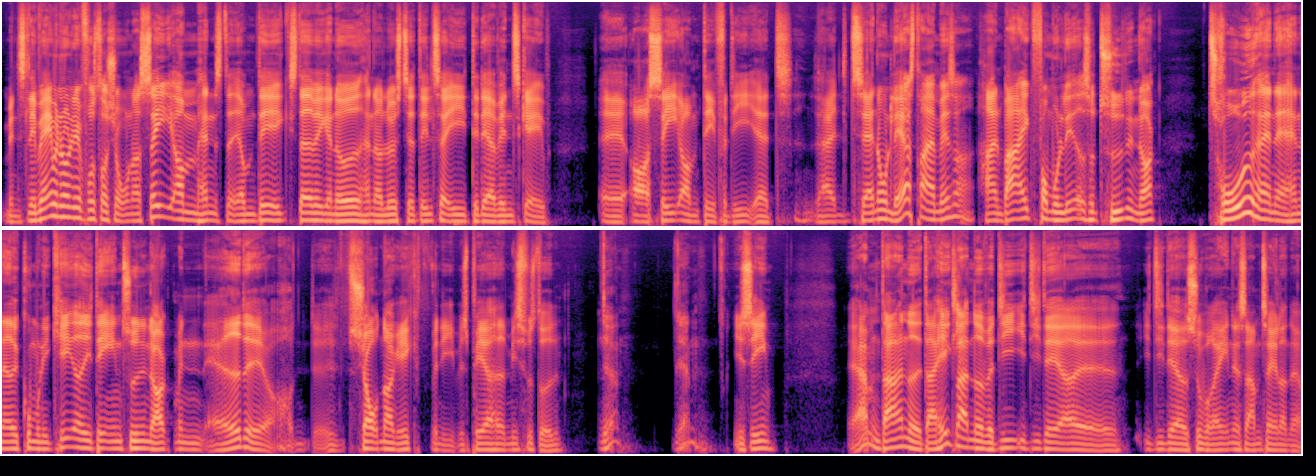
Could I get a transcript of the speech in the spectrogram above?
Men slippe af med nogle af de frustrationer, og se om, han, om det ikke stadigvæk er noget, han har lyst til at deltage i, det der venskab. Øh, og se om det er fordi, at der er nogle lærestreger med sig. Har han bare ikke formuleret så tydeligt nok? Troede han, at han havde kommunikeret ideen tydeligt nok, men havde det åh, øh, sjovt nok ikke, fordi hvis Per havde misforstået det. Ja. Ja. I see. Ja, men der er, noget, der er helt klart noget værdi i de der, øh, i de der suveræne samtaler der.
